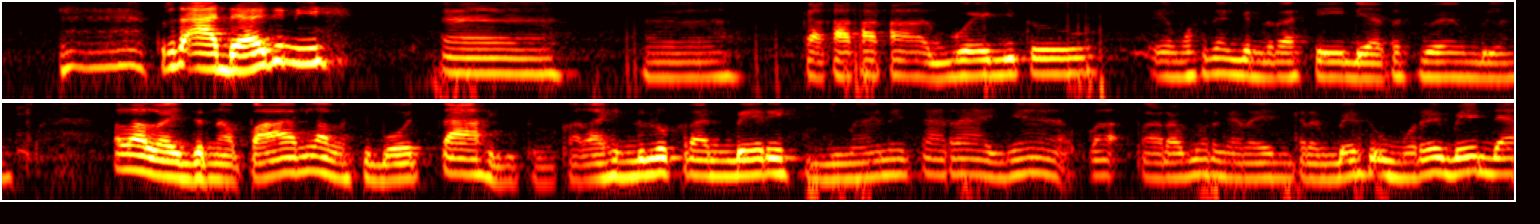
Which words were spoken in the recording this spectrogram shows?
terus ada aja nih uh, uh, kakak-kakak gue gitu. Ya maksudnya generasi di atas gue yang bilang lah legend apaan lah masih bocah gitu. Kalahin dulu Cranberries. Gimana caranya pak? Paramore ngalahin Cranberries umurnya beda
